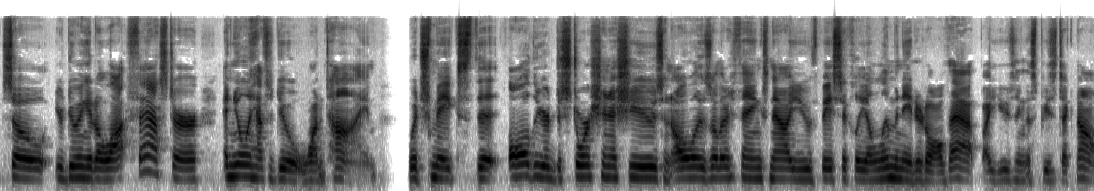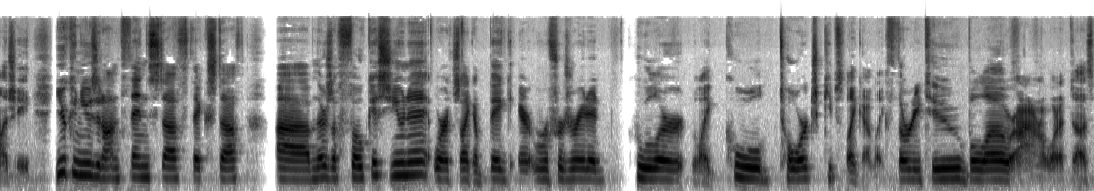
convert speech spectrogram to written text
So you're doing it a lot faster and you only have to do it one time which makes that all your distortion issues and all those other things now you've basically eliminated all that by using this piece of technology. You can use it on thin stuff thick stuff. Um, there's a focus unit where it's like a big refrigerated cooler, like cooled torch, keeps like at like 32 below, or I don't know what it does.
